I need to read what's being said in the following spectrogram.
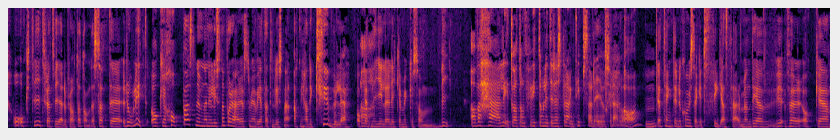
och åkt dit för att vi hade pratat om det. Så att, eh, roligt. Och jag hoppas nu när ni lyssnar på det här, eftersom jag vet att ni lyssnar, att ni hade kul och att ni gillar det lika mycket som vi. Ja, vad härligt. Och att de fick de lite restaurangtips av dig och sådär då? Ja, jag tänkte nu kommer vi säkert ses här, men det... För, och, eh,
